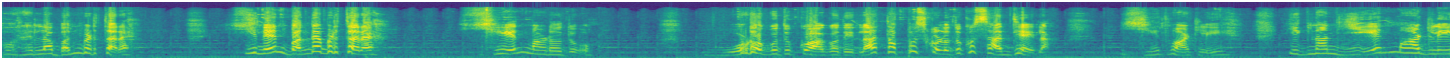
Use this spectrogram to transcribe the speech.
ಅವರೆಲ್ಲ ಬಂದ್ಬಿಡ್ತಾರೆ. ಇನ್ನೇನು ಬಂದೇ ಬಿಡ್ತಾರೆ. ಏನ್ ಮಾಡೋದು? ಓಡೋಗೋದಕ್ಕೂ ಆಗೋದಿಲ್ಲ, ತಪ್ಪಿಸ್ಕೊಳ್ಳೋದಕ್ಕೂ ಸಾಧ್ಯ ಇಲ್ಲ. ಏನು ಮಾಡ್ಲಿ? ಈಗ ನಾನು ಏನು ಮಾಡ್ಲಿ?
